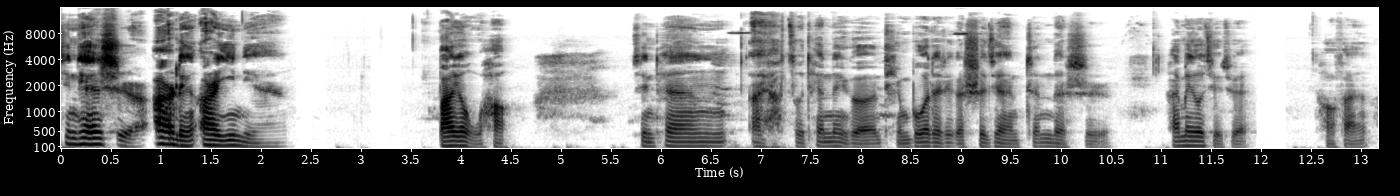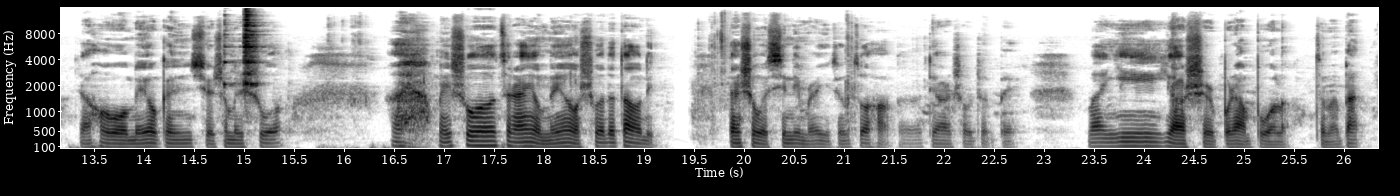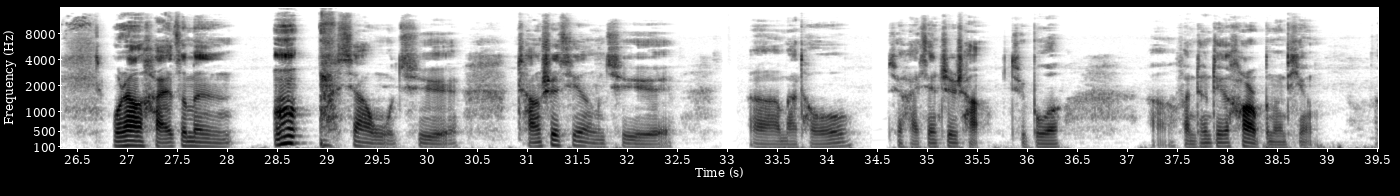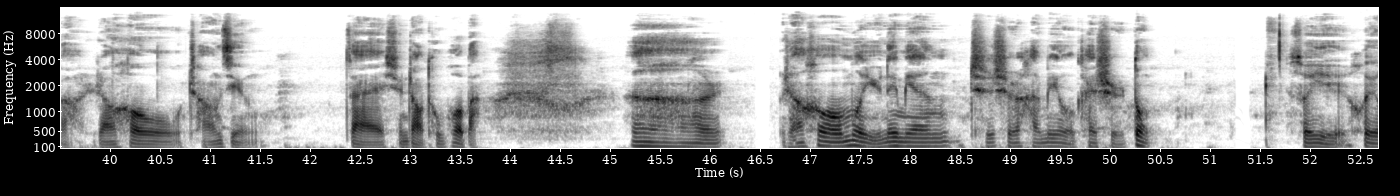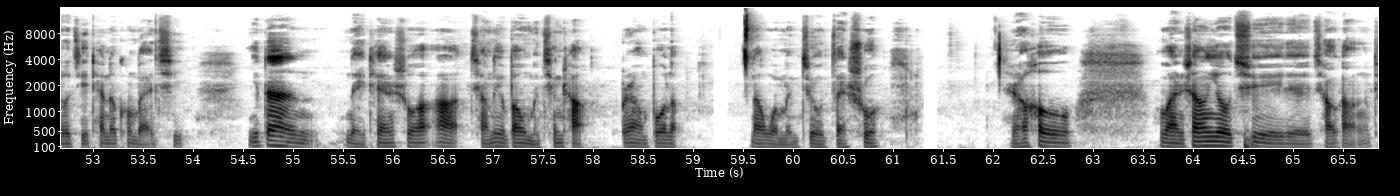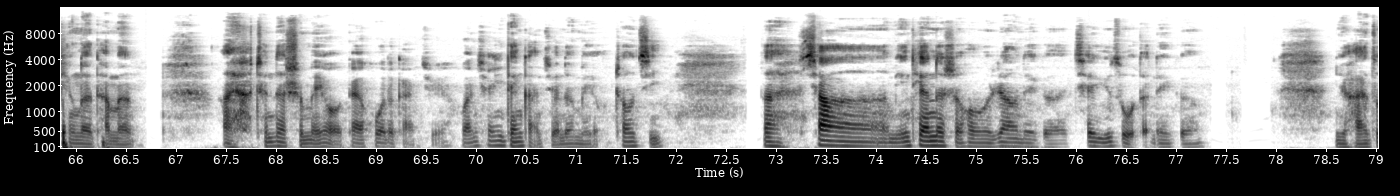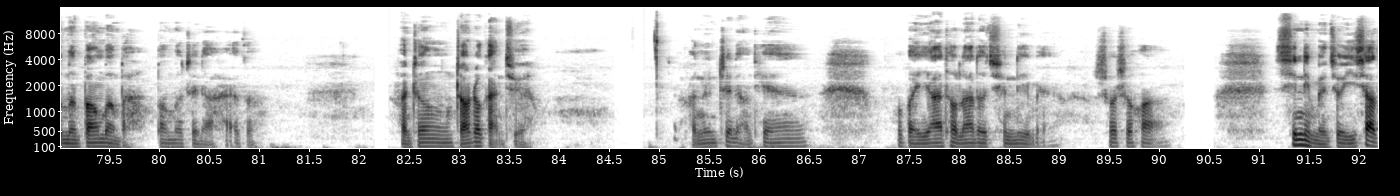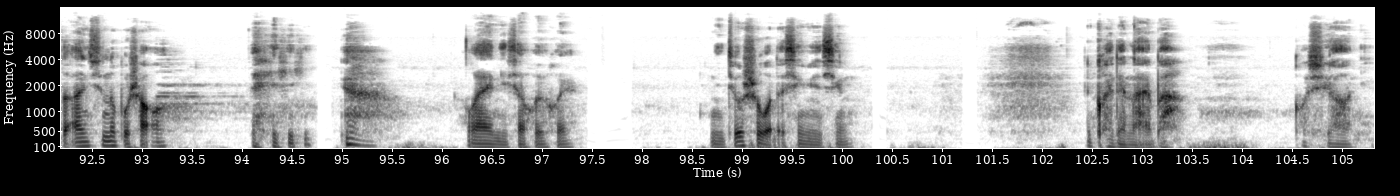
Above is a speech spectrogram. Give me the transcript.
今天是二零二一年八月五号。今天，哎呀，昨天那个停播的这个事件真的是还没有解决，好烦。然后我没有跟学生们说，哎呀，没说自然有没有说的道理。但是我心里面已经做好了第二手准备，万一要是不让播了怎么办？我让孩子们。嗯，下午去尝试性去呃码头去海鲜市场去播啊，反正这个号不能停啊，然后场景再寻找突破吧。嗯，然后墨鱼那边迟迟还没有开始动，所以会有几天的空白期。一旦哪天说啊，强烈帮我们清场。不让播了，那我们就再说。然后晚上又去桥港听了他们，哎呀，真的是没有带货的感觉，完全一点感觉都没有，着急。哎，下明天的时候让那个切鱼组的那个女孩子们帮帮吧，帮帮这俩孩子，反正找找感觉。反正这两天。我把丫头拉到群里面，说实话，心里面就一下子安心了不少。嘿嘿嘿，我爱你，小灰灰，你就是我的幸运星，你快点来吧，我需要你。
